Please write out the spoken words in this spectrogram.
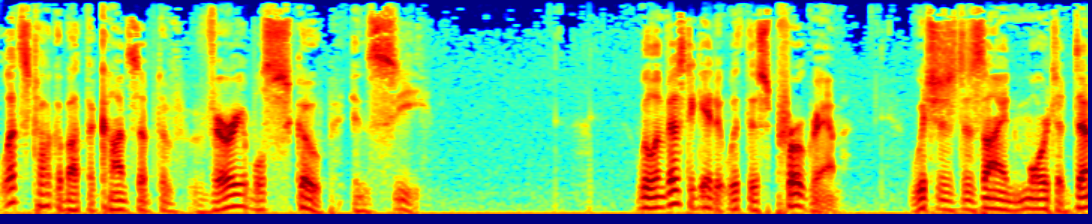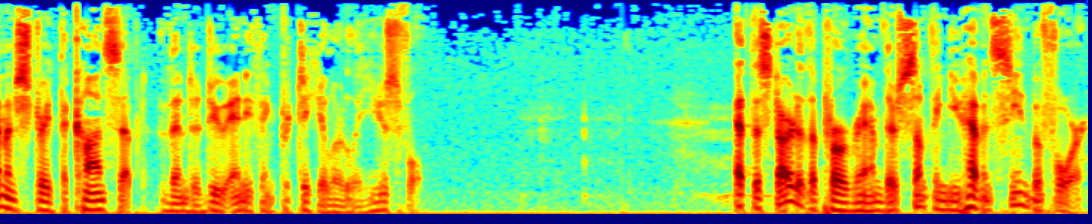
Let's talk about the concept of variable scope in C. We'll investigate it with this program, which is designed more to demonstrate the concept than to do anything particularly useful. At the start of the program, there's something you haven't seen before,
